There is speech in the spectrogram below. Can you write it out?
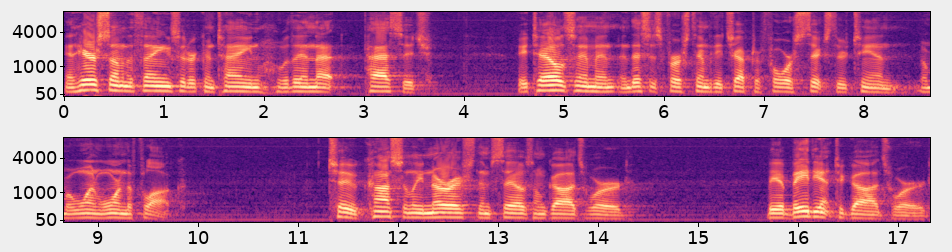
And here's some of the things that are contained within that passage. He tells him, and, and this is 1 Timothy chapter 4, 6 through 10. Number one, warn the flock. Two, constantly nourish themselves on God's word. Be obedient to God's word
